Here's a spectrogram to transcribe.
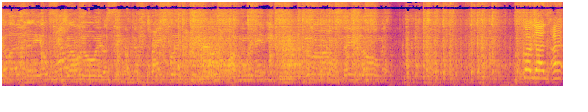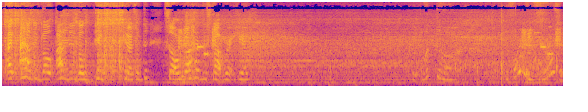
devil like a yo, future on your way to sin. Right foot creep over, walking with that deep. Look around, stay low, mess Sorry guys, I, I, I have to go I have to go take care of something. So I'm gonna have to stop right here. What the? The phone is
